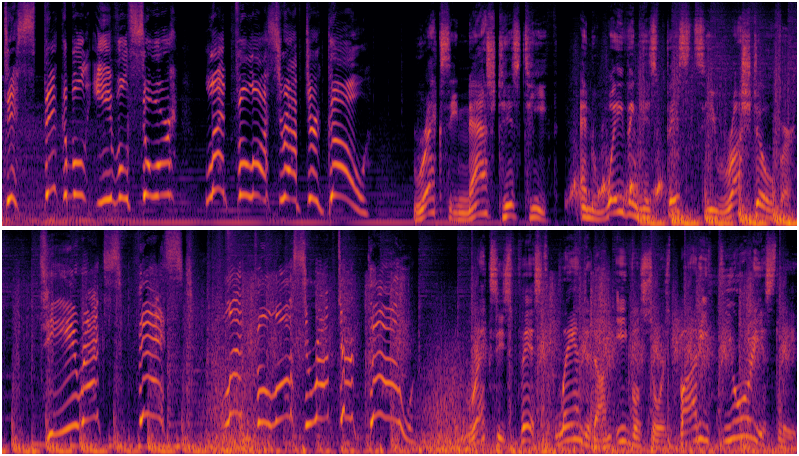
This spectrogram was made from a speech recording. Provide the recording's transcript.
Despicable Evilsaur! Let Velociraptor go! Rexy gnashed his teeth, and waving his fists, he rushed over. T-Rex fist! Let Velociraptor go! Rexy's fist landed on Evilsaur's body furiously.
